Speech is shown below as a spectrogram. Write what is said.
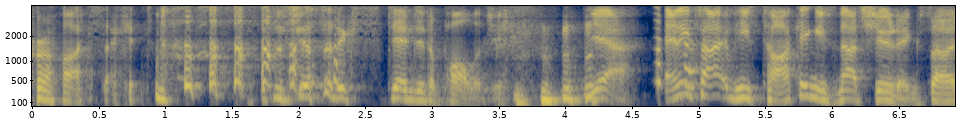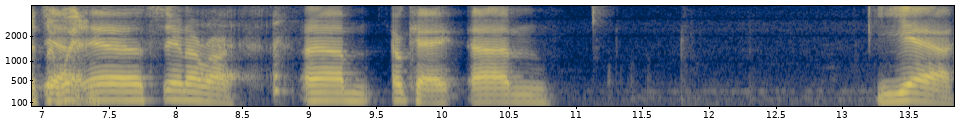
for a hot second. this is just an extended apology. yeah. Anytime he's talking, he's not shooting, so it's a win. yeah, it's you're not wrong. Um, okay. Um, yeah,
